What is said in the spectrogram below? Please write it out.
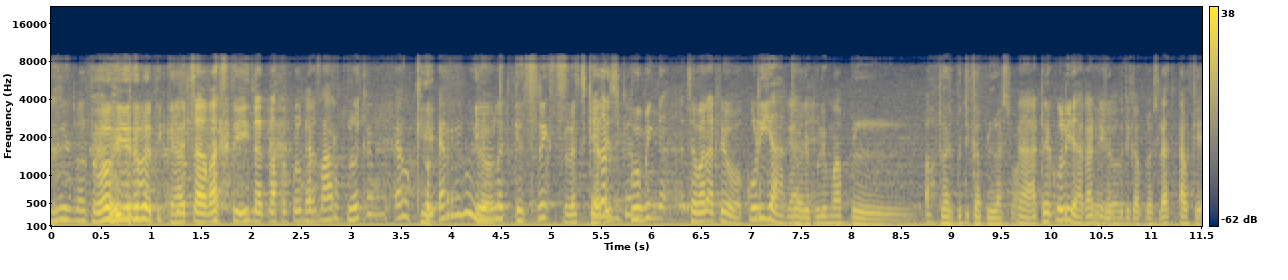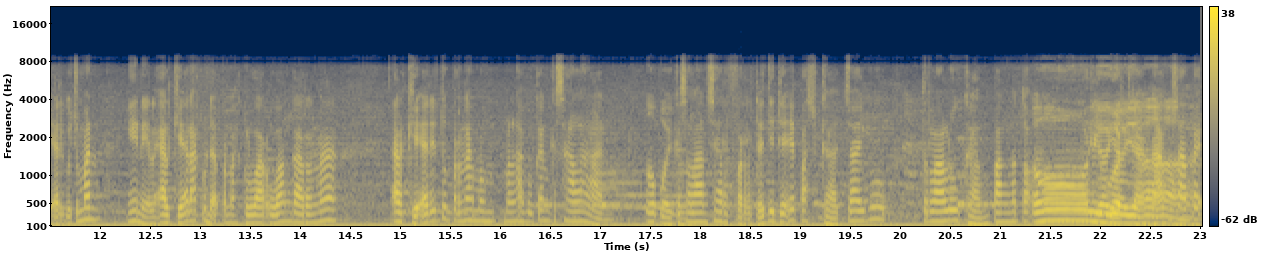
Oh iya berarti gacha pasti net Marvel. net marble kan LGR iku Iya, ya Let's Get Rich. Let's Get kan Rich kan- booming zaman ada kuliah kan. 2015 oh 2013 wah. Nah, ada kuliah kan Iya, itu. 2013 lihat LGR ku. Cuman ini lek LGR aku ndak pernah keluar uang karena LGR itu pernah melakukan kesalahan Apa iku? kesalahan server jadi dia pas gacha itu terlalu gampang ngetok Oh, iya, reward iya, iya. kan. Nah, aku Ah. sampai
